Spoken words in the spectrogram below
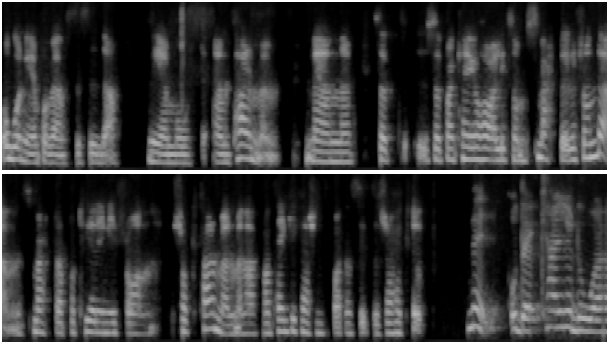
och går ner på vänster sida ner mot ändtarmen. Men så att, så att man kan ju ha liksom smärtor från den, smärtrapportering ifrån tjocktarmen, men att man tänker kanske inte på att den sitter så högt upp. Nej, och det kan ju då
